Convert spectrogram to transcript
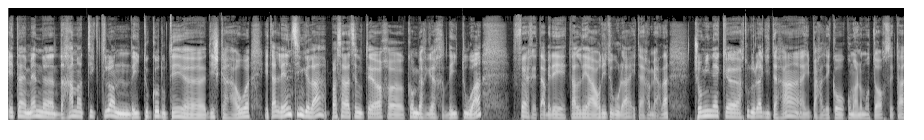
eta hemen uh, dramatik tlon deituko dute uh, diska hau, eta lehen zingela plazaratzen dute hor uh, Konberger deitua, fer eta bere taldea hor ditugula, eta erran behar da, Txominek uh, hartu dula gitarra, iparaldeko Kumano Motors eta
